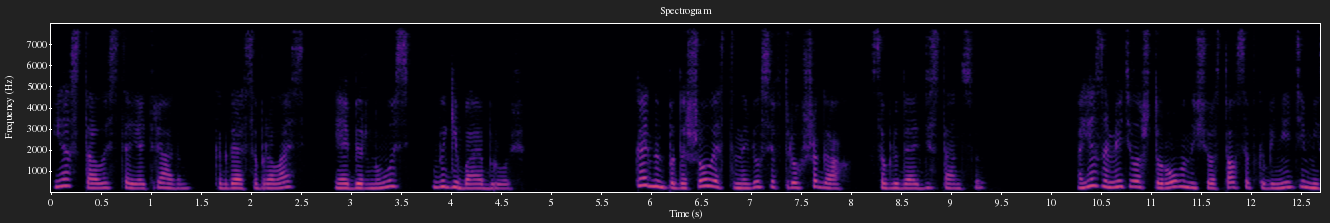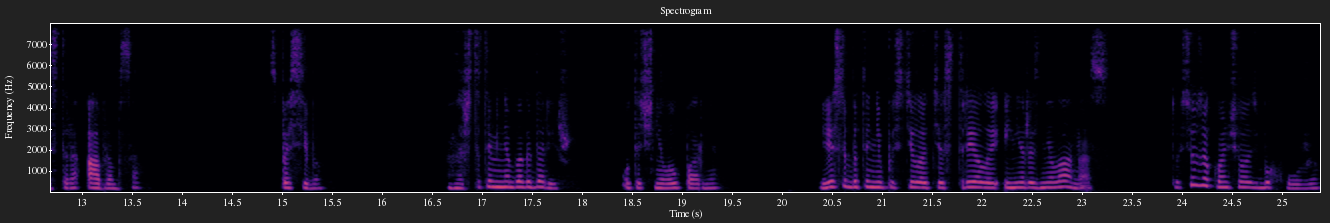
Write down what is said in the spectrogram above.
и осталась стоять рядом, когда я собралась и обернулась, выгибая бровь. Кайден подошел и остановился в трех шагах, соблюдая дистанцию. А я заметила, что Роман еще остался в кабинете мистера Абрамса. «Спасибо». «За что ты меня благодаришь?» — уточнила у парня. Если бы ты не пустила те стрелы и не разняла нас, то все закончилось бы хуже.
